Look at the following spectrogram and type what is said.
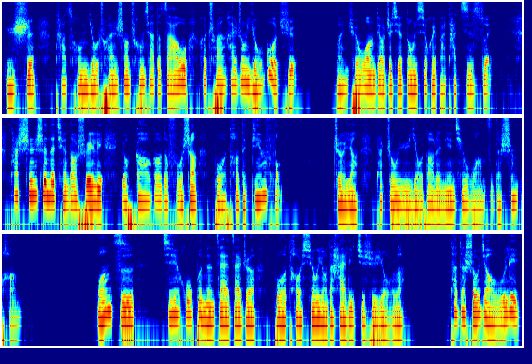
于是他从游船上冲下的杂物和船骸中游过去，完全忘掉这些东西会把他击碎。他深深地潜到水里，又高高的浮上波涛的巅峰。这样，他终于游到了年轻王子的身旁。王子几乎不能再在这波涛汹涌的海里继续游了，他的手脚无力，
